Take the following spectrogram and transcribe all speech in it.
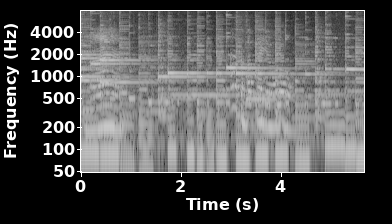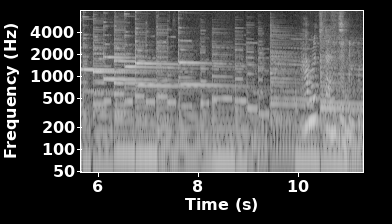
아, 하나도 안 아파요. 아무렇지도 않지.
